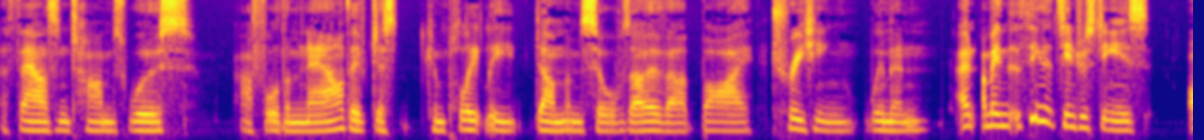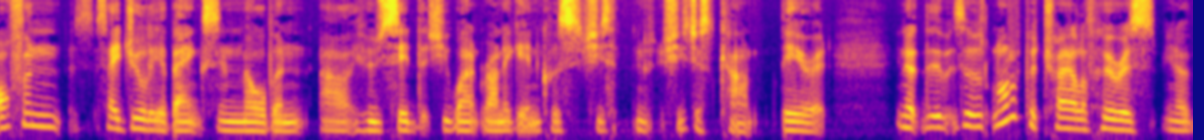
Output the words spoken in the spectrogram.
a thousand times worse uh, for them now. They've just completely done themselves over by treating women. And I mean, the thing that's interesting is often, say Julia Banks in Melbourne, uh, who said that she won't run again because she's she just can't bear it. You know, there's a lot of portrayal of her as you know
